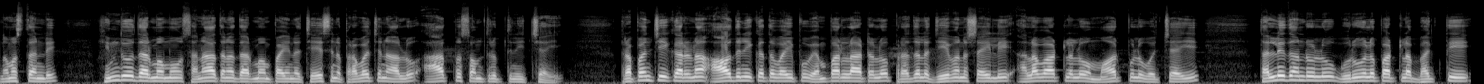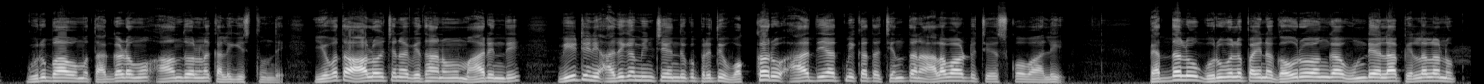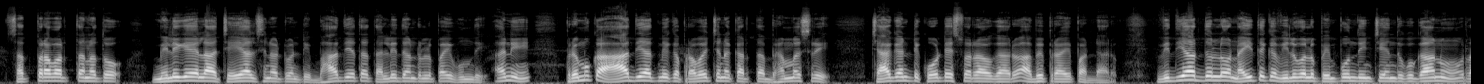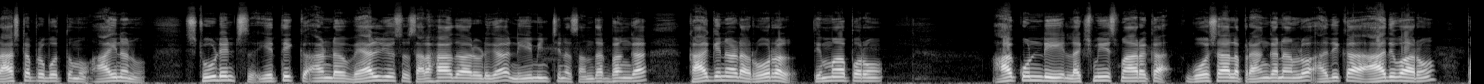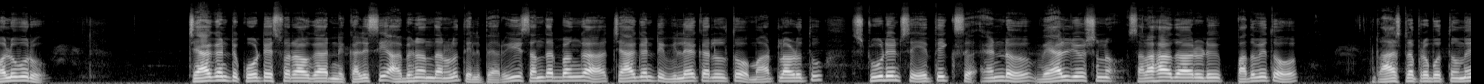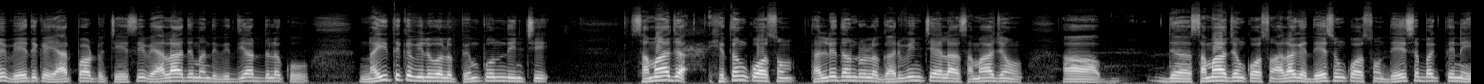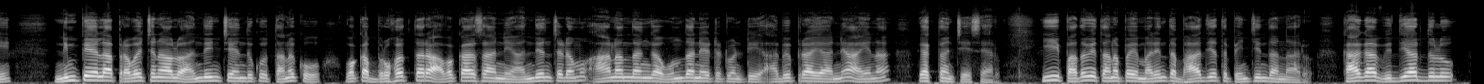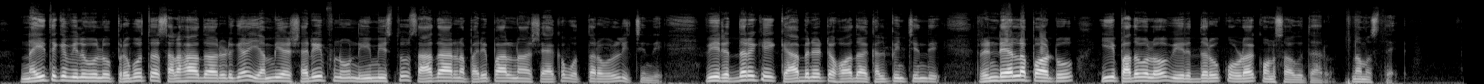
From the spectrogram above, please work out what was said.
నమస్తే అండి హిందూ ధర్మము సనాతన ధర్మం పైన చేసిన ప్రవచనాలు ఆత్మ సంతృప్తినిచ్చాయి. ప్రపంచీకరణ ఆధునికత వైపు వెంపర్లాటలో ప్రజల జీవనశైలి అలవాట్లలో మార్పులు వచ్చాయి. తల్లిదండ్రులు గురువుల పట్ల భక్తి గురుభావము తగ్గడము ఆందోళన కలిగిస్తుంది. యువత ఆలోచన విధానము మారింది. వీటిని అధిగమించేందుకు ప్రతి ఒక్కరూ ఆధ్యాత్మికత చింతన అలవాటు చేసుకోవాలి. పెద్దలు గురువులపైన గౌరవంగా ఉండేలా పిల్లలను సత్ప్రవర్తనతో మెలిగేలా చేయాల్సినటువంటి బాధ్యత తల్లిదండ్రులపై ఉంది అని ప్రముఖ ఆధ్యాత్మిక ప్రవచనకర్త బ్రహ్మశ్రీ చాగంటి కోటేశ్వరరావు గారు అభిప్రాయపడ్డారు. విద్యార్థుల్లో నైతిక విలువలు పెంపొందించేందుకు గాను రాష్ట్ర ప్రభుత్వము ఆయనను స్టూడెంట్స్ ఎథిక్ అండ్ వాల్యూస్ సలహాదారుడిగా నియమించిన సందర్భంగా కాకినాడ రూరల్ తిమ్మాపురం ఆకుండి లక్ష్మీ స్మారక గోశాల ప్రాంగణంలో అధిక ఆదివారం పలువురు చాగంటి కోటేశ్వరరావు గారిని కలిసి అభినందనలు తెలిపారు. ఈ సందర్భంగా చాగంటి విలేకరులతో మాట్లాడుతూ స్టూడెంట్స్ ఎథిక్స్ అండ్ వాల్యుయేషన్ సలహాదారుడి పదవితో రాష్ట్ర ప్రభుత్వమే వేదిక ఏర్పాటు చేసి వేలాది మంది విద్యార్థులకు నైతిక విలువలు పెంపొందించి సమాజ హితం కోసం తల్లిదండ్రులు గర్వించేలా సమాజం ద- సమాజం కోసం అలాగే దేశం కోసం దేశభక్తిని నింపేలా ప్రవచనాలు అందించేందుకు తనకు ఒక బృహత్తర అవకాశాన్ని అందించడం ఆనందంగా ఉందనేటటువంటి అభిప్రాయాన్ని ఆయన వ్యక్తం చేశారు. ఈ పదవి తనపై మరింత బాధ్యత పెంచిందన్నారు. కాగా విద్యార్థులు నైతిక విలువలు ప్రభుత్వ సలహాదారుడిగా ఎంఏ షరీఫ్ను నియమిస్తూ సాధారణ పరిపాలనా శాఖ ఉత్తర్వులు ఇచ్చింది. వీరిద్దరికీ కేబినెట్ హోదా కల్పించింది. రెండేళ్ళ పాటు ఈ పదవిలో వీరిద్దరూ కూడా కొనసాగుతారు. నమస్తే.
